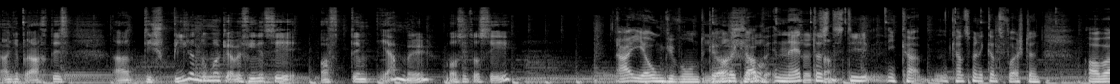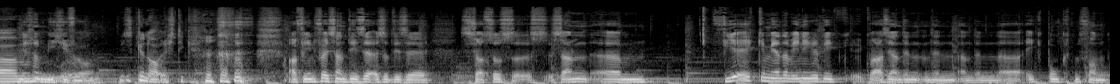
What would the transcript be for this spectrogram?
angebracht ist. Äh, die Spielernummer, glaube ich, findet sie auf dem Ärmel, was ich da sehe. Ah, eher ungewohnt, ja, aber ich glaube nicht, Seltsam. dass das die, ich kann es mir nicht ganz vorstellen, aber... Wir sind Michi fragen. Genau, richtig. Auf jeden Fall sind diese, also diese, schaut so, sind ähm, Vierecke mehr oder weniger, die quasi an den, an den, an den äh, Eckpunkten von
